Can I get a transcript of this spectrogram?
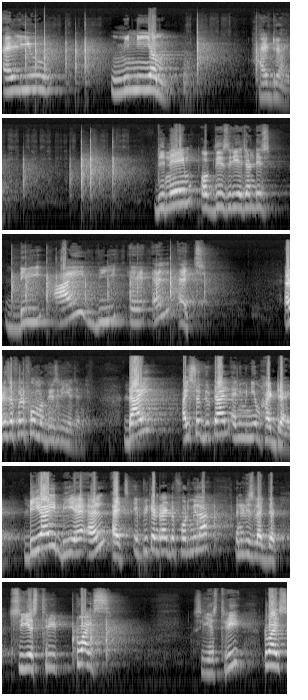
aluminium hydride. The name of this reagent is DIBALH. That is the full form of this reagent. Di isobutyl aluminium hydride. DIBALH. If we can write the formula, then it is like that. CS3 twice. CS3 twice.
